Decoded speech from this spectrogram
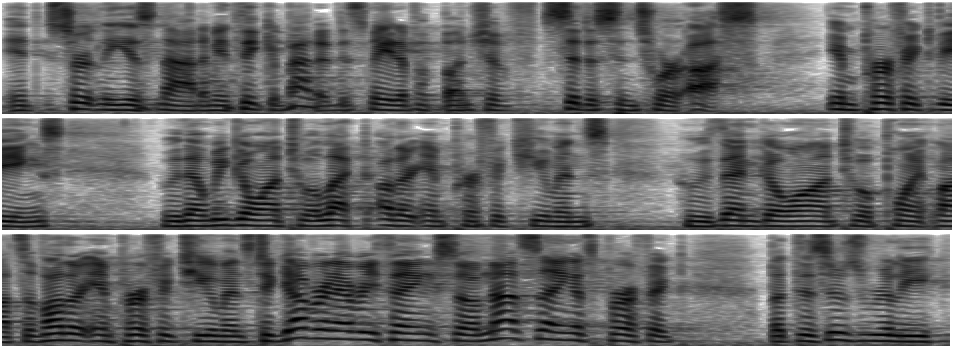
It certainly is not. I mean, think about it. It's made of a bunch of citizens who are us, imperfect beings, who then we go on to elect other imperfect humans who then go on to appoint lots of other imperfect humans to govern everything. So I'm not saying it's perfect, but this is really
